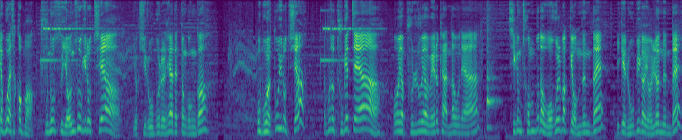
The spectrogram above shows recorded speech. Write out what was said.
야 뭐야 잠깐만. 부노스 연속 이로치야. 역시 로브를 해야 됐던 건가? 어 뭐야 또 이로치야? 야 벌써 두 개째야. 어 야 블루야 왜 이렇게 안 나오냐? 지금 전부 다 워글밖에 없는데? 이게 로비가 열렸는데?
